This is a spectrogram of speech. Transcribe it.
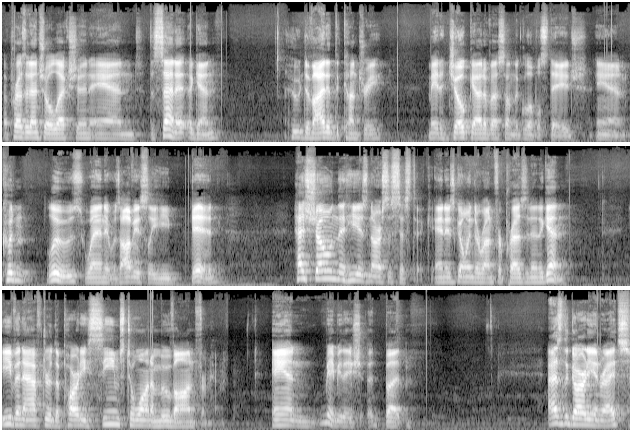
a presidential election and the Senate, again, who divided the country, made a joke out of us on the global stage, and couldn't lose when it was obviously he did, has shown that he is narcissistic and is going to run for president again, even after the party seems to want to move on from him. And maybe they should, but as The Guardian writes,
